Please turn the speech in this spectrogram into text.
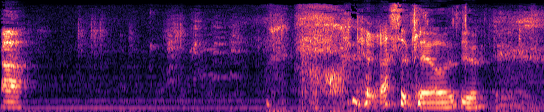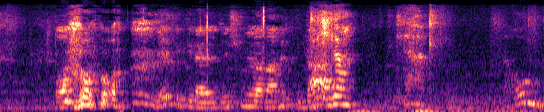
Ah. Der rastet gleich aus hier. Boah. Tequila, die ist schon wieder nach hinten. Da. Tequila. Ja. Da oben.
